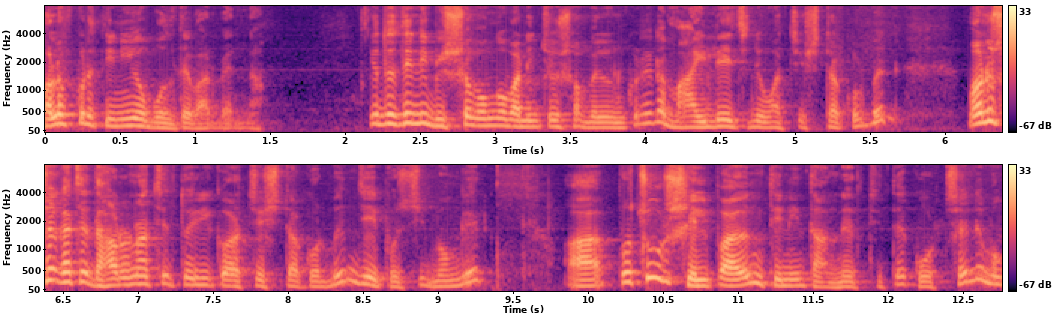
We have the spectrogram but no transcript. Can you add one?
হলফ করে তিনিও বলতে পারবেন না। কিন্তু তিনি বিশ্ববঙ্গ বাণিজ্য সম্মেলন করে একটা মাইলেজ নেওয়ার চেষ্টা করবেন। মানুষের কাছে ধারণা তৈরি করার চেষ্টা করবেন যে পশ্চিমবঙ্গের প্রচুর শিল্পায়ন তিনি তার নেতৃত্বে করছেন এবং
